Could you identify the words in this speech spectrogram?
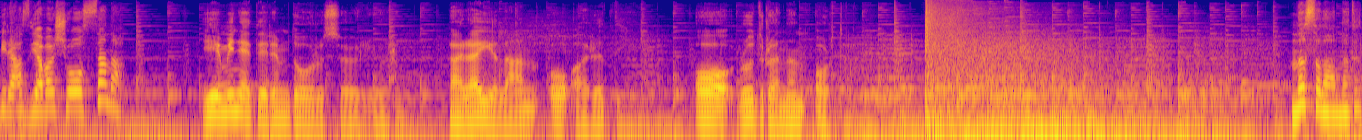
Biraz yavaş olsana. Yemin ederim doğru söylüyorum. Kara yılan o arı değil. O Rudra'nın ortağı. Nasıl anladın?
